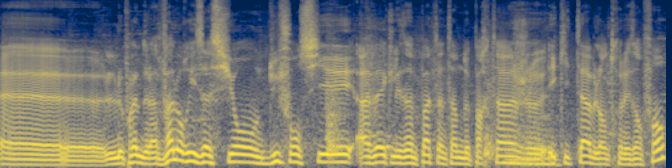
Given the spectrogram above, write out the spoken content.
le problème de la valorisation du foncier avec les impacts en termes de partage mmh. équitable entre les enfants.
